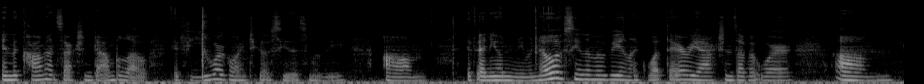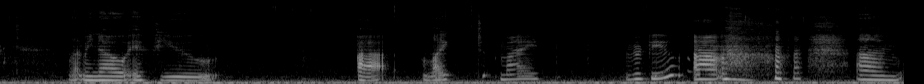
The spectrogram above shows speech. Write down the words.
in the comment section down below if you are going to go see this movie. Um, if anyone even know have seen the movie and like what their reactions of it were. Um, let me know if you uh, liked my review. Um, um,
